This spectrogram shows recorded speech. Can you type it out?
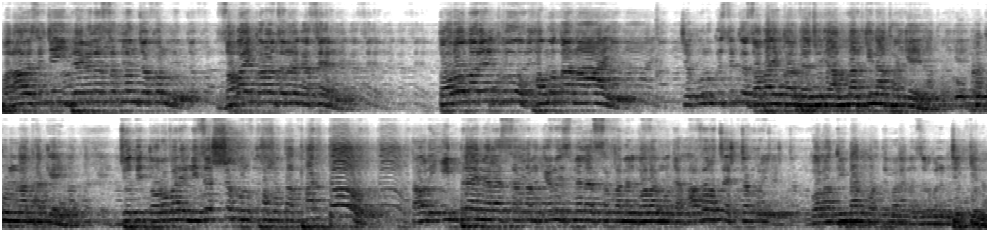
বলা হয়েছে যে ইব্রাহিম আলাইহিস সালাম যখন জবাই করার জন্য গেছেন, তরবারের ক্ষমতা নাই যে কোনো কিছুকে জবাই করবে। যদি আল্লাহর কি না থাকে, হুকুম না থাকে, যদি তরবারে নিজস্ব কোনো ক্ষমতা থাকতো, তাহলে ইব্রাহিম আলাইহিস কেন ইসমাইল আলাইহিস সালামের গলার মধ্যে হাজারো চেষ্টা করি গলা দুই করতে পারে না? ঠিক কিনা?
